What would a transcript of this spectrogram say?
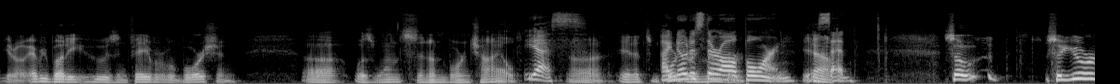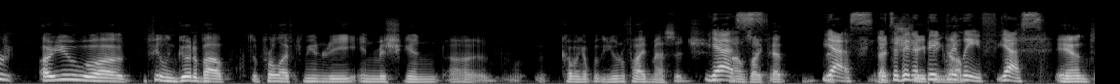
you know, everybody who's in favor of abortion uh, was once an unborn child. Yes. Uh, and it's I noticed they're all born. Yeah. He said. So, so you're Are you uh, feeling good about the pro life community in Michigan uh, coming up with a unified message? It Yes. sounds like that. that- Yes, it's been a big up. relief. Yes. And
